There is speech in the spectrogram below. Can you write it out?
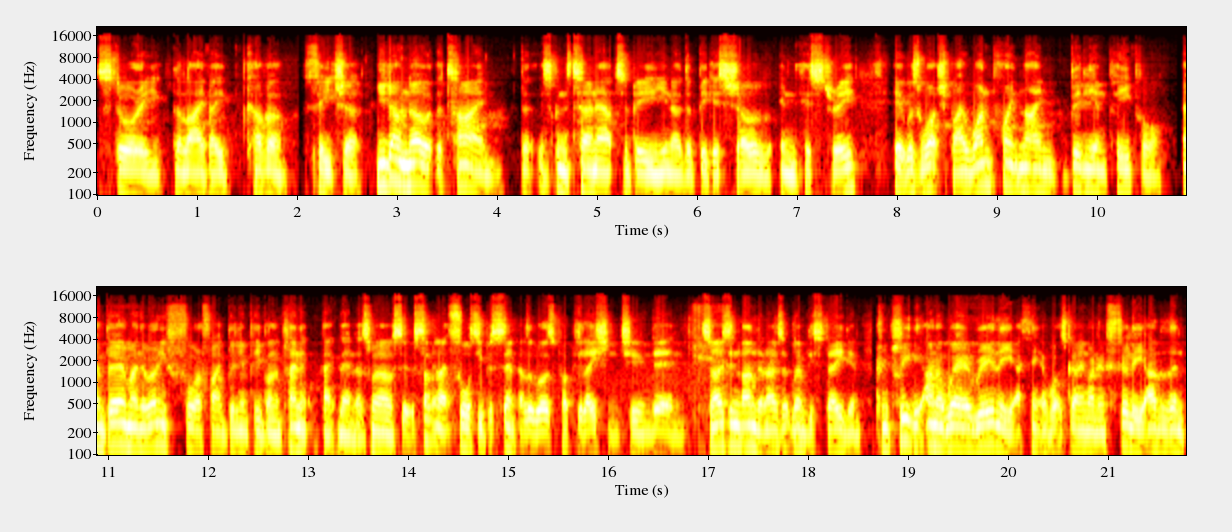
story, the Live Aid cover feature. You don't know at the time that it's going to turn out to be, you know, the biggest show in history. It was watched by 1.9 billion people. And bear in mind, there were only four or five billion people on the planet back then as well. So it was something like 40% of the world's population tuned in. So I was in London, I was at Wembley Stadium, completely unaware, really, I think, of what's going on in Philly, other than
